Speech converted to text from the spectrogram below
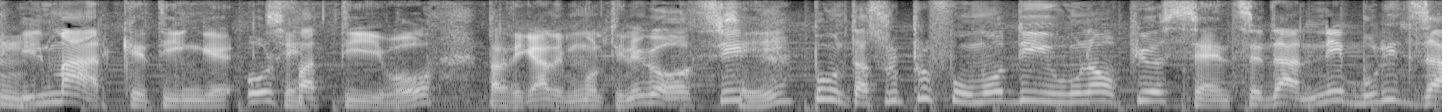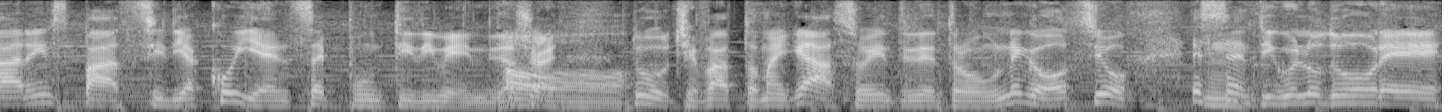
Mm. Il marketing olfattivo, praticato in molti negozi, punta sul profumo di una o più essenze da nebulizzare in spazi di accoglienza e punti di vendita. Oh. Cioè, tu ci hai fatto mai caso, entri dentro un negozio e Mm. senti quell'odore,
